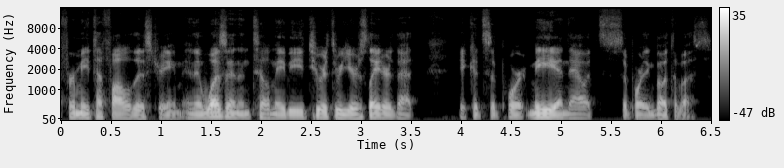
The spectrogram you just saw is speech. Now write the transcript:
for me to follow this dream. And it wasn't until maybe two or three years later that it could support me. And now it's supporting both of us.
